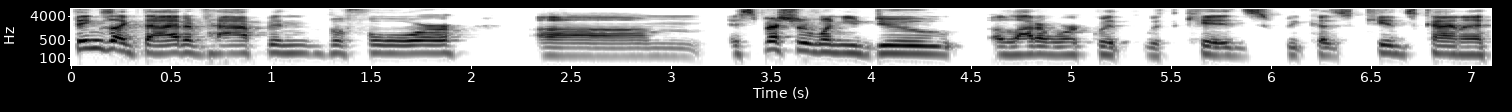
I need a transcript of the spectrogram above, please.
things like that have happened before. Um, especially when you do a lot of work with with kids, because kids kind of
